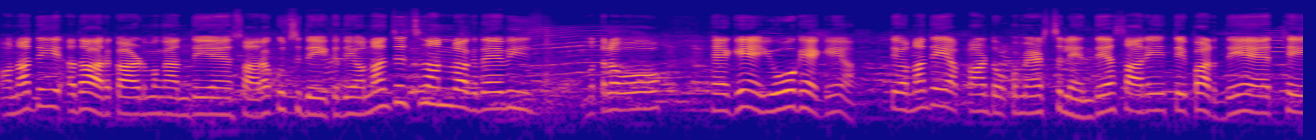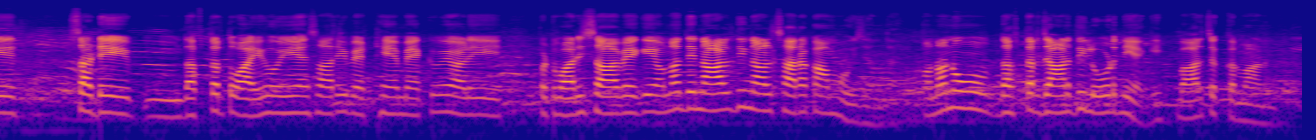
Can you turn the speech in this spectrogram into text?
ਉਹਨਾਂ ਦੇ ਆਧਾਰ ਕਾਰਡ ਮੰਗਾਉਂਦੇ ਆ ਸਾਰਾ ਕੁਝ ਦੇਖਦੇ ਆ। ਉਹਨਾਂ 'ਚ ਸਾਨੂੰ ਲੱਗਦਾ ਹੈ ਵੀ ਮਤਲਬ ਉਹ ਹੈਗੇ ਆ ਯੋਗ ਹੈਗੇ ਆ ਤੇ ਉਹਨਾਂ ਦੇ ਆਪਾਂ ਡਾਕੂਮੈਂਟਸ ਲੈਂਦੇ ਆ ਸਾਰੇ ਤੇ ਭਰਦੇ ਆ। ਇੱਥੇ ਸਾਡੇ ਦਫ਼ਤਰ ਤੋਂ ਆਏ ਹੋਏ ਆ ਸਾਰੇ ਬੈਠੇ ਆ ਮਹਿਕਮੇ ਵਾਲੇ ਪਟਵਾਰੀ ਸਾਹਿਬ ਹੈਗੇ ਉਹਨਾਂ ਦੇ ਨਾਲ ਦੀ ਨਾਲ ਸਾਰਾ ਕੰਮ ਹੋ ਜਾਂਦਾ। ਉਹਨਾਂ ਨੂੰ ਦਫ਼ਤਰ ਜਾਣ ਦੀ ਲੋੜ ਨਹੀਂ ਹੈਗੀ ਬਾਹਰ ਚੱਕਰ ਮਾਰਨ ਦੀ।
